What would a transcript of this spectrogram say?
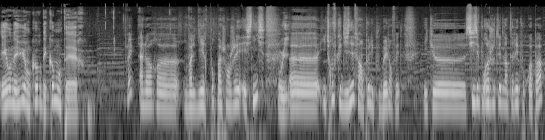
Et on a eu encore des commentaires. Oui, alors euh, on va le dire pour pas changer, et SNIS, Oui. il trouve que Disney fait un peu les poubelles en fait, et que si c'est pour ajouter de l'intérêt, pourquoi pas,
